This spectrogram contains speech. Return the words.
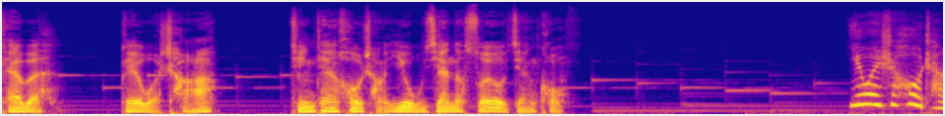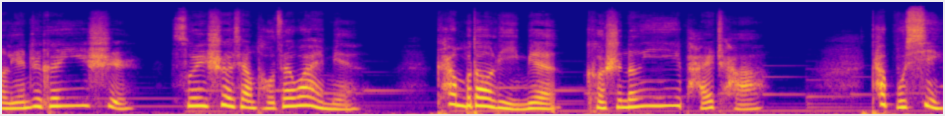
：“Kevin，给我查今天后场衣物间的所有监控。因为是后场连着更衣室，所以摄像头在外面，看不到里面，可是能一一排查。他不信。”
